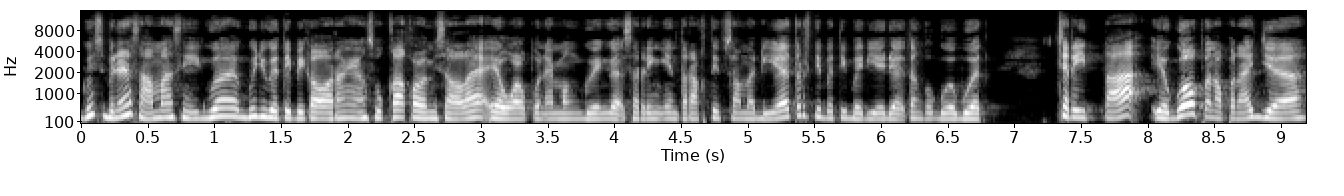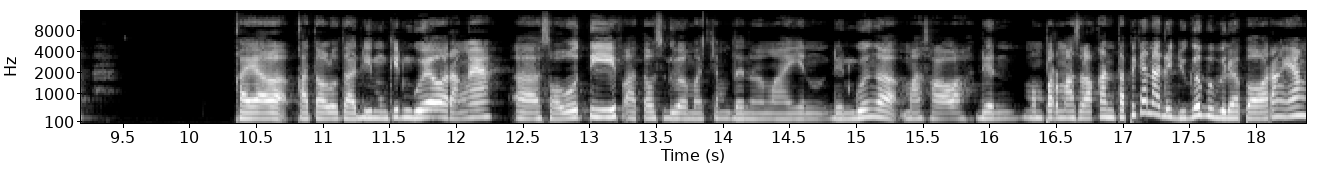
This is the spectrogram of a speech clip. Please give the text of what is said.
gue sebenarnya sama sih gue gue juga tipikal orang yang suka kalau misalnya ya walaupun emang gue nggak sering interaktif sama dia terus tiba-tiba dia datang ke gue buat cerita ya gue open open aja kayak kata lu tadi mungkin gue orangnya uh, solutif atau segala macam dan lain-lain. Dan gue nggak masalah dan mempermasalahkan. Tapi kan ada juga beberapa orang yang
